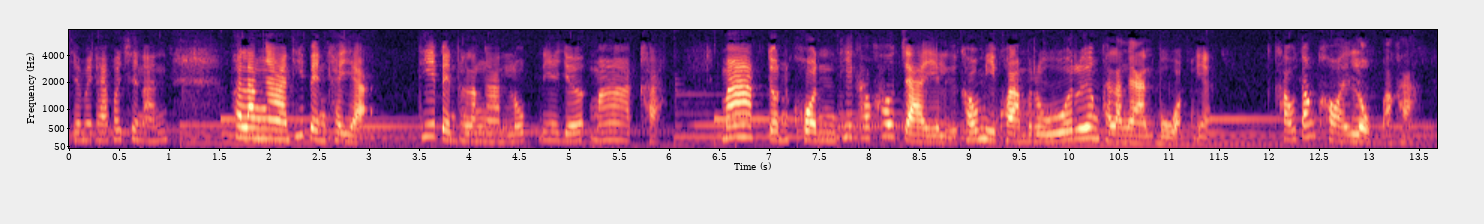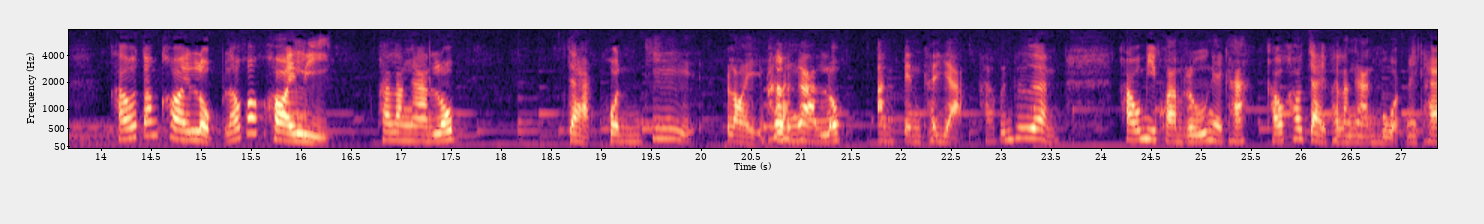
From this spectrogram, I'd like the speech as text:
ใช่ไหมคะเพราะฉะนั้นพลังงานที่เป็นขยะที่เป็นพลังงานลบเนี่ยเยอะมากค่ะ มากจนคนที่เขาเข้าใจหรือเขามีความรู้เรื่องพลังงานบวกเนี่ยเขาต้องคอยหลบอะค่ะเขาต้องคอยหลบแล้วก็คอยหลีกพลังงานลบ จากคนที่ปล่อยพลังงานลบอันเป็นขยะค่ะเพื่อนๆเขามีความรู้ไงคะเขาเข้าใจพลังงานบวกไงคะ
